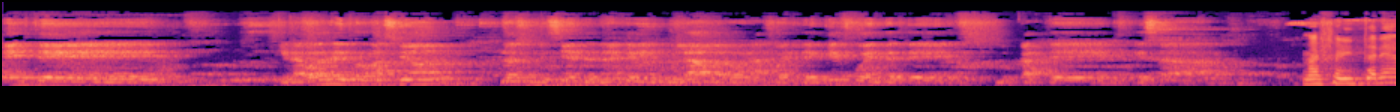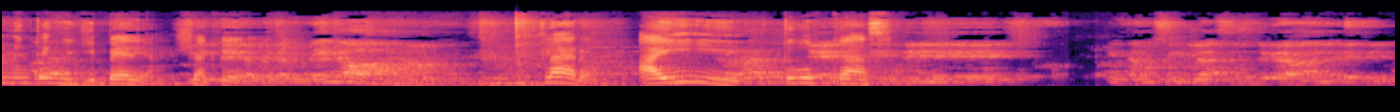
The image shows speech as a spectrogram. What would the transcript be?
Este, que te acuerdes de la información no es suficiente, tenés que vincularla con una fuente. ¿En qué fuente te buscaste esa...? Mayoritariamente en Wikipedia, ya que... Claro, ahí tú buscas... Este, estamos en clase, yo estoy grabando el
